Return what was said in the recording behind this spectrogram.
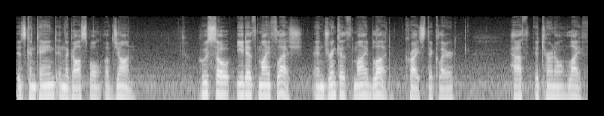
is contained in the Gospel of John. Whoso eateth my flesh and drinketh my blood, Christ declared, hath eternal life,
